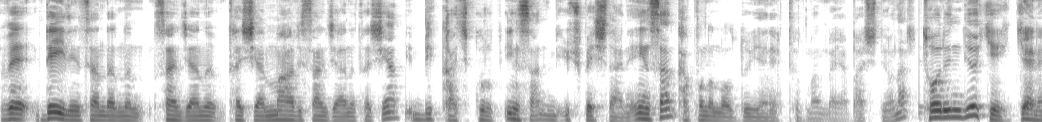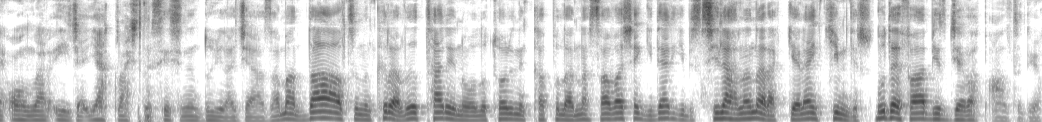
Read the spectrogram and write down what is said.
ve değil insanların sancağını taşıyan, mavi sancağını taşıyan birkaç grup insan, bir 3-5 tane insan kapının olduğu yere tırmanmaya başlıyorlar. Thorin diyor ki gene onlar iyice yaklaştı sesinin duyulacağı zaman dağ altının kralı Tarinoğlu Thorin'in kapılarına savaşa gider gibi silahlanarak gelen kimdir? Bu defa bir cevap aldı diyor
